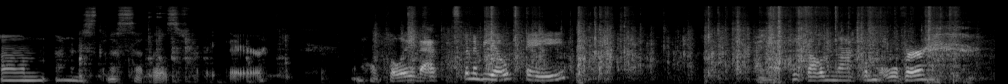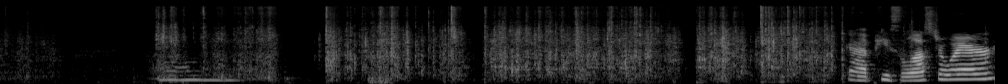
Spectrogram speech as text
Um, I'm just going to set those right there. And hopefully that's going to be okay. I think I'll knock them over. Um, got a piece of lusterware.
